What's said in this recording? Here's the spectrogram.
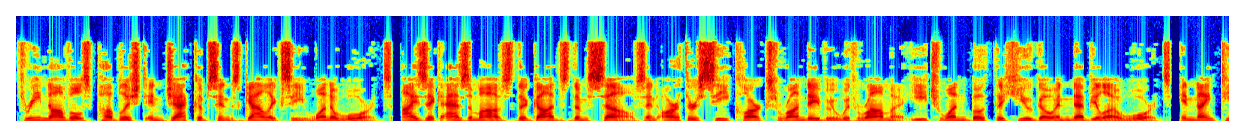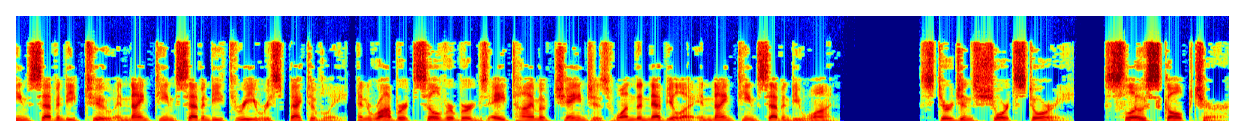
Three novels published in Jakobsson's Galaxy won awards, Isaac Asimov's The Gods Themselves and Arthur C. Clarke's Rendezvous with Rama each won both the Hugo and Nebula Awards, in 1972 and 1973 respectively, and Robert Silverberg's A Time of Changes won the Nebula in 1971. Sturgeon's short story, Slow Sculpture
